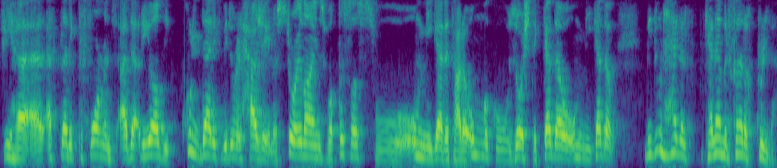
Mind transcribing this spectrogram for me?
فيها athletic performance أداء رياضي كل ذلك بدون الحاجة إلى storylines وقصص وأمي قالت على أمك وزوجتك كذا وأمي كذا. بدون هذا الكلام الفارغ كله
